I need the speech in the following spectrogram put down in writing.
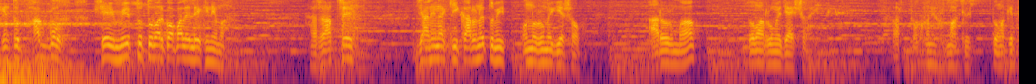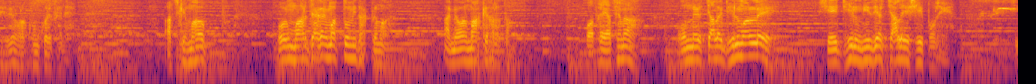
কিন্তু ভাগ্য, সেই মৃত্যু তোমার কপালে লেখিনি মা। রাত্রে জানি না কি কারণে তুমি অন্য রুমে গিয়ে সব আর ওর মা তোমার রুমে যায় সবাই। আর তখনই ওর মাকে তোমাকে ভেবে ওরা খুন করে ফেলে। আজকে মা, ওর মার জায়গায় মা, তুমি থাকতে মা। আমি আমার মাকে হারাতাম। কথাই আছে না, অন্যের চালে ঢিল মারলে সেই ঢিল নিজের চালে এসেই পড়ে। জি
